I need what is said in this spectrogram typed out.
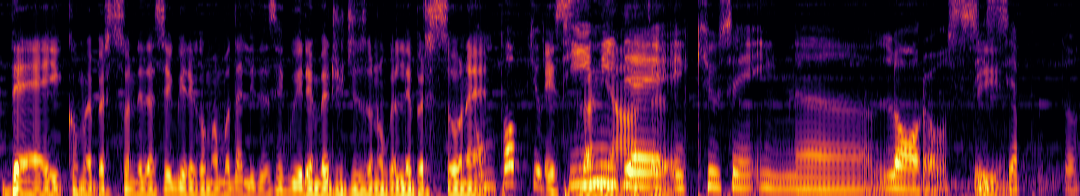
dei, come persone da seguire, come modelli da seguire, invece ci sono quelle persone un po' più estraniate. timide e chiuse in eh, loro stessi, Sì. appunto.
